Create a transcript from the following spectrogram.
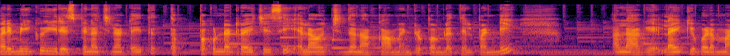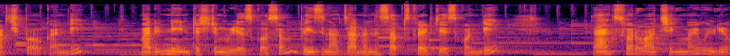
మరి మీకు ఈ రెసిపీ నచ్చినట్టయితే తప్పకుండా ట్రై చేసి ఎలా వచ్చిందో నాకు కామెంట్ రూపంలో తెలపండి. అలాగే లైక్ ఇవ్వడం మర్చిపోకండి. మరిన్ని ఇంట్రెస్టింగ్ వీడియోస్ కోసం ప్లీజ్ నా ఛానల్ని సబ్స్క్రైబ్ చేసుకోండి. Thanks for watching my video.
